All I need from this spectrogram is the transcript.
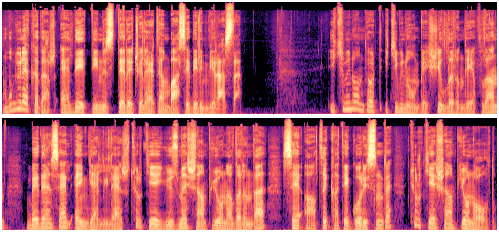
Bugüne kadar elde ettiğiniz derecelerden bahsedelim biraz da. 2014-2015 yıllarında yapılan bedensel engelliler Türkiye yüzme şampiyonalarında S6 kategorisinde Türkiye şampiyonu oldum.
